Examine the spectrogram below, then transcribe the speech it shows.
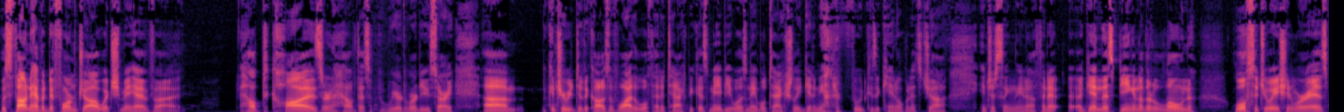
was found to have a deformed jaw, which may have uh, helped cause or help. That's a weird word to use. Sorry. Um, contributed to the cause of why the wolf had attacked because maybe it wasn't able to actually get any other food because it can't open its jaw. Interestingly enough, and it, again, this being another lone wolf situation, whereas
